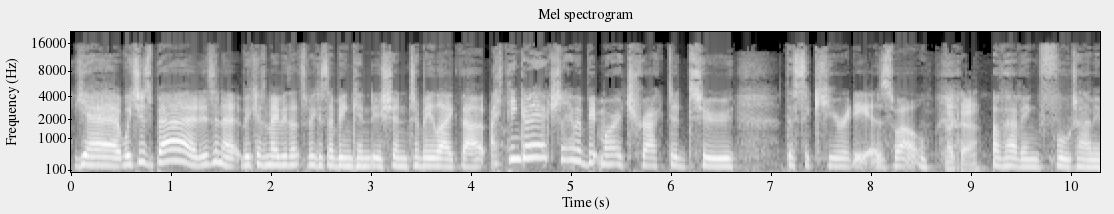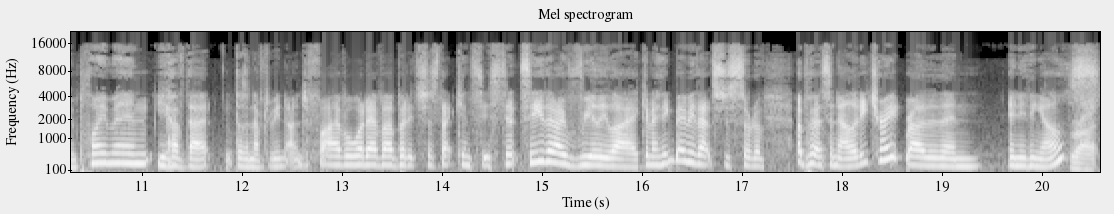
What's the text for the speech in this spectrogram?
Yeah, which is bad, isn't it? Because maybe that's because I've been conditioned to be like that. I think I actually am a bit more attracted to the security as well. Okay. of having full time employment. You have that, it doesn't have to be nine to five or whatever, but it's just that consistency that I really like. And I think maybe that's just sort of a personality trait rather than anything else. Right.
